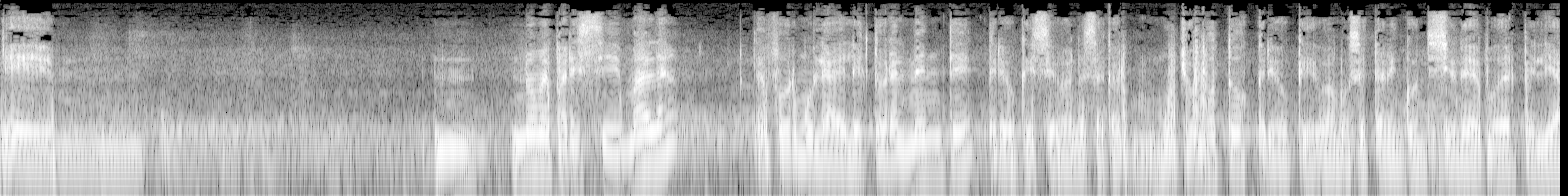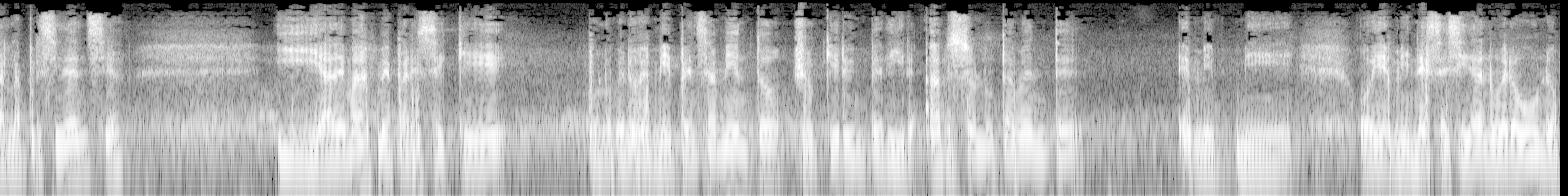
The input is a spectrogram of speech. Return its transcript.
Eh, no me parece mala la fórmula electoralmente, creo que se van a sacar muchos votos, creo que vamos a estar en condiciones de poder pelear la presidencia y además me parece que, por lo menos en mi pensamiento, yo quiero impedir absolutamente es mi, mi- hoy es mi necesidad número uno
